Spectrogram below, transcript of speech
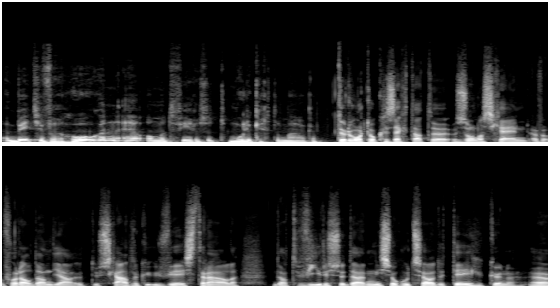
een beetje verhogen hè, om het virus het moeilijker te maken. Er wordt ook gezegd dat de zonneschijn, vooral dan ja, de schadelijke UV-stralen, dat virussen daar niet zo goed zouden tegen kunnen. Uh,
